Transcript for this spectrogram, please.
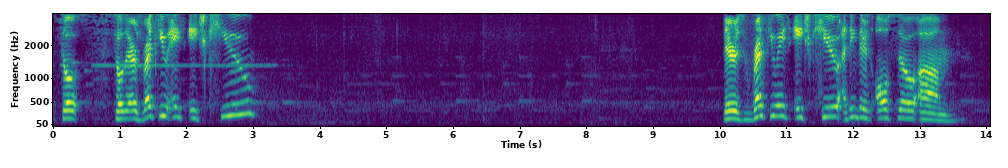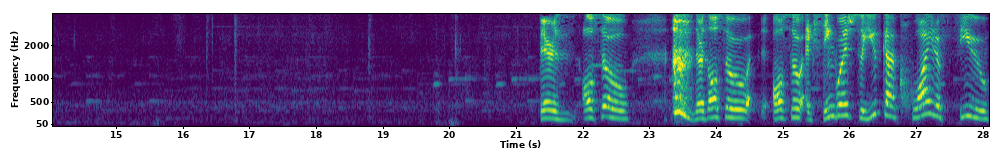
so so there's rescue ace HQ. There's Rescue Ace HQ. I think there's also um There's also there's also also extinguished. So you've got quite a few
